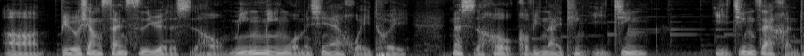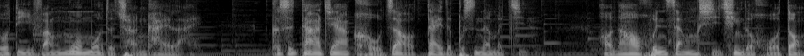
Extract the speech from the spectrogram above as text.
啊。比如像三四月的时候，明明我们现在回推，那时候 COVID-19 已经。已经在很多地方默默的传开来，可是大家口罩戴的不是那么紧，好，然后婚丧喜庆的活动，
